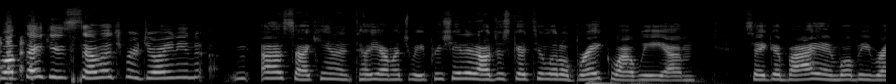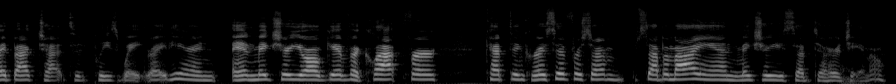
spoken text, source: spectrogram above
well, thank you so much for joining us. I can't tell you how much we appreciate it. I'll just go to a little break while we um say goodbye, and we'll be right back. Chat. So please wait right here, and and make sure you all give a clap for Captain Kerosive for starting, stopping by, and make sure you sub to her channel.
